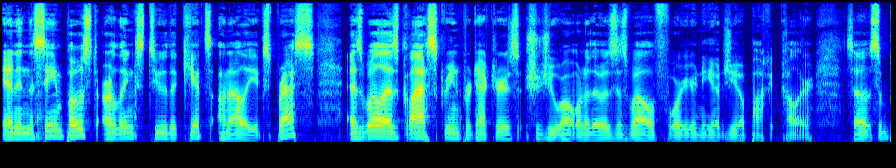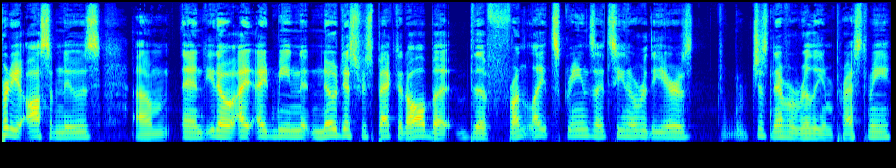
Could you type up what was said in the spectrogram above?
And in the same post are links to the kits on AliExpress, as well as glass screen protectors, should you want one of those as well for your Neo Geo Pocket Color. So, some pretty awesome news. Um, and, you know, I, I mean, no disrespect at all, but the front light screens I'd seen over the years just never really impressed me.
